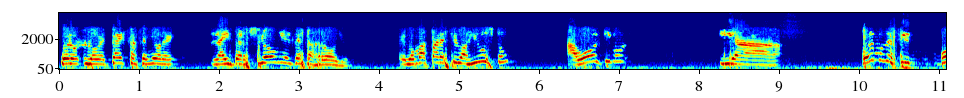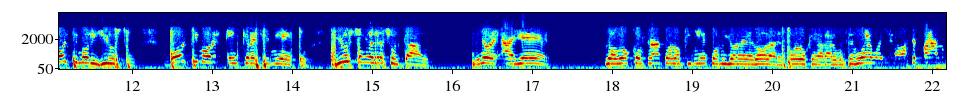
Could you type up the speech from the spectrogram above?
Bueno, lo de Texas, señores, la inversión y el desarrollo. Es lo más parecido a Houston, a Baltimore y a, podemos decir Baltimore y Houston. Baltimore en crecimiento, Houston en resultado. Señores, ayer los dos contratos de los 500 millones de dólares fueron los que ganaron ese juego ayer a base palo.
